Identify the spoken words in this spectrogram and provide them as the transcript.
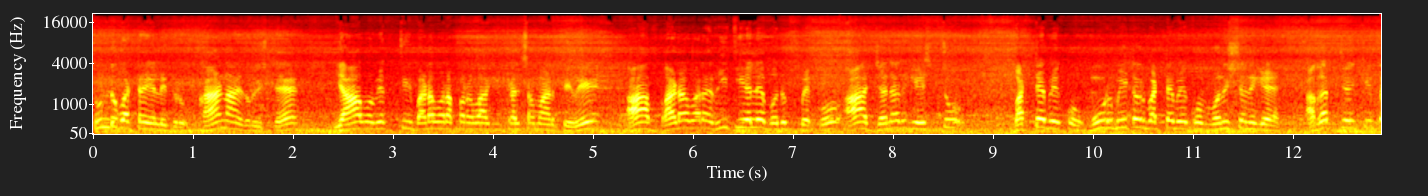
ತುಂಡು ಬಟ್ಟೆಯಲ್ಲಿದ್ದರು ಕಾರಣ ಇದ್ರು ಇಷ್ಟೇ ಯಾವ ವ್ಯಕ್ತಿ ಬಡವರ ಪರವಾಗಿ ಕೆಲಸ ಮಾಡ್ತೀವಿ, ಆ ಬಡವರ ರೀತಿಯಲ್ಲೇ ಬದುಕಬೇಕು, ಆ ಜನರಿಗೆ ಎಷ್ಟು ಬಟ್ಟೆ ಬೇಕು, ಮೂರು ಮೀಟರ್ ಬಟ್ಟೆ ಬೇಕು ಮನುಷ್ಯನಿಗೆ, ಅಗತ್ಯಕ್ಕಿಂತ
